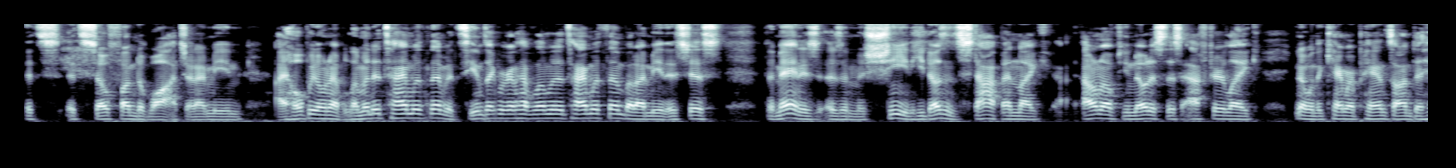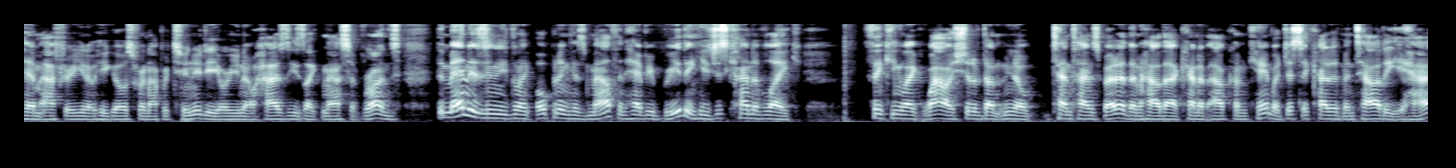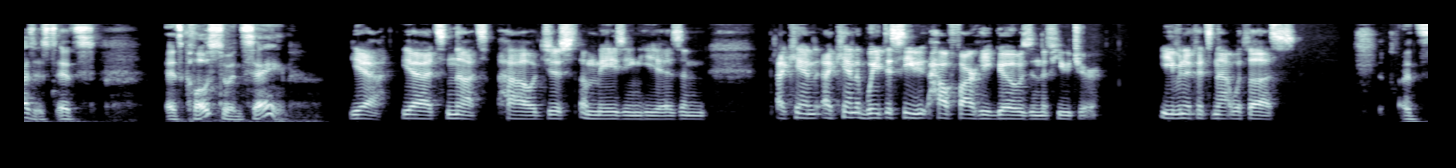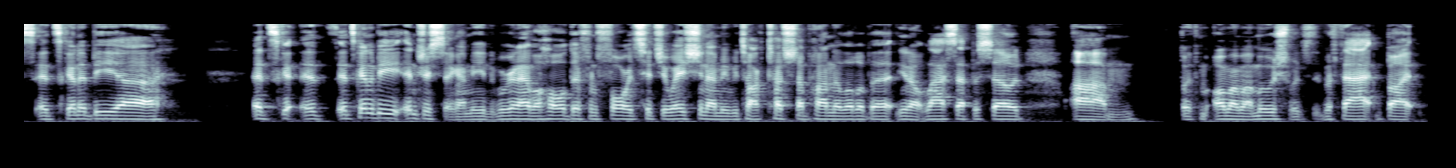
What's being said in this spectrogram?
it's it's so fun to watch, and I mean, I hope we don't have limited time with them. It seems like we're gonna have limited time with them, but I mean, it's just the man is is a machine. He doesn't stop, and like I don't know if you noticed this after like you know when the camera pans onto him after you know he goes for an opportunity or you know has these like massive runs. The man isn't even like opening his mouth and heavy breathing. He's just kind of like thinking like, wow, I should have done, you know, 10 times better than how that kind of outcome came. But just the kind of mentality he has, it's, it's, it's close to insane. Yeah, yeah, it's nuts how just amazing he is, and I can't I can't wait to see how far he goes in the future, even if it's not with us. It's it's gonna be uh, it's it's it's gonna be interesting. I mean, we're gonna have a whole different forward situation. I mean, we talked touched upon a little bit, you know, last episode, um, with Omar Marmoush with with that, but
